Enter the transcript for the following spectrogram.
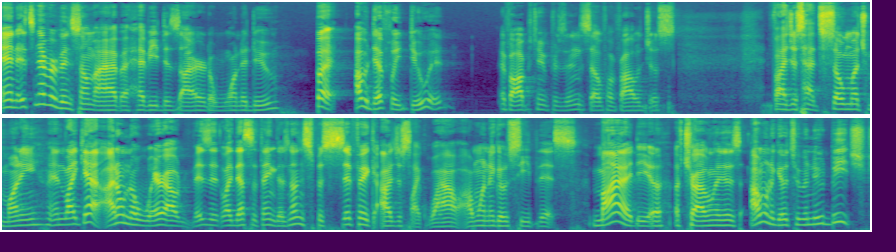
And it's never been something I have a heavy desire to want to do, but I would definitely do it if opportunity presents itself, if I would just if I just had so much money and like yeah, I don't know where I would visit. Like that's the thing. There's nothing specific. I just like, wow, I want to go see this. My idea of traveling is I want to go to a nude beach.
